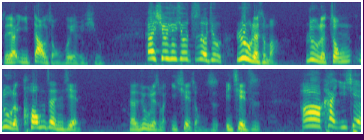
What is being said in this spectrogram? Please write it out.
这叫依道种会而修。他修修修之后，就入了什么？入了中，入了空正见。那入了什么？一切种子，一切智。啊，看一切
